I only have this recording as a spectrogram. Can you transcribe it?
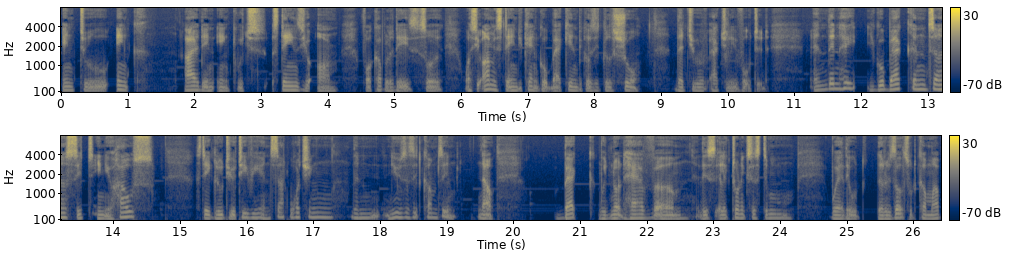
into ink iodine ink, which stains your arm for a couple of days. So once your arm is stained, you can't go back in because it will show that you have actually voted. And then, hey, you go back and uh, sit in your house, stay glued to your TV, and start watching the news as it comes in. Now, back we did not have um, this electronic system where they would the results would come up.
